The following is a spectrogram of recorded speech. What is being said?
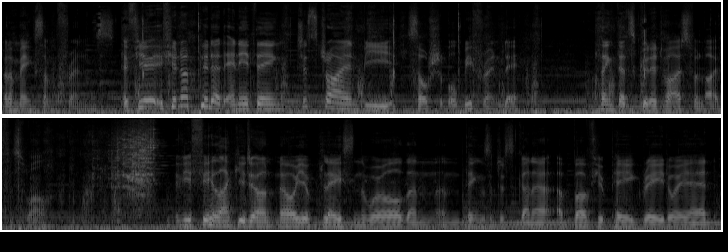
Gotta make some friends. If you if you're not good at anything, just try and be sociable, be friendly. I think that's good advice for life as well. If you feel like you don't know your place in the world and, and things are just kinda above your pay grade or your head,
